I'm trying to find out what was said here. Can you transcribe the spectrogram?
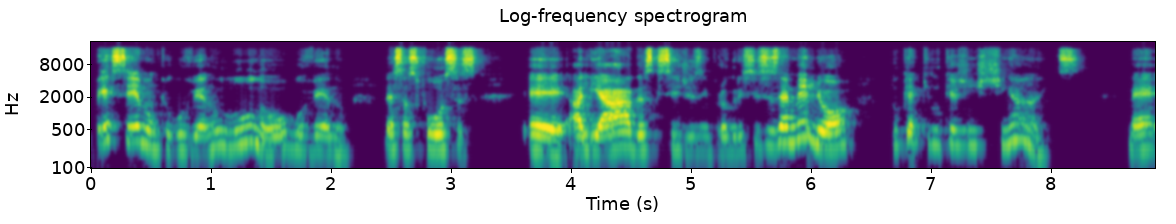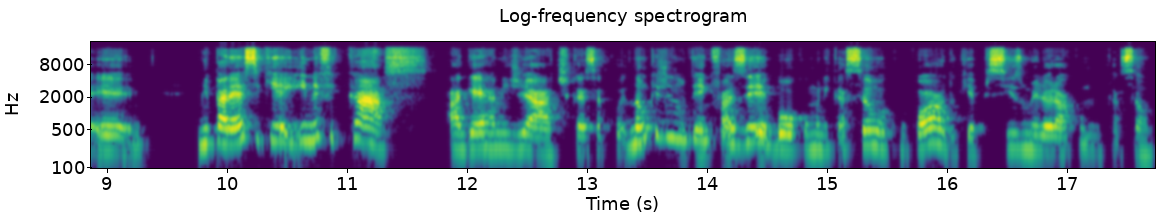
percebam que o governo Lula ou o governo dessas forças é, aliadas que se dizem progressistas é melhor do que aquilo que a gente tinha antes. Né? É, me parece que é ineficaz a guerra midiática, essa coisa. Não que a gente não tenha que fazer boa comunicação, eu concordo que é preciso melhorar a comunicação,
